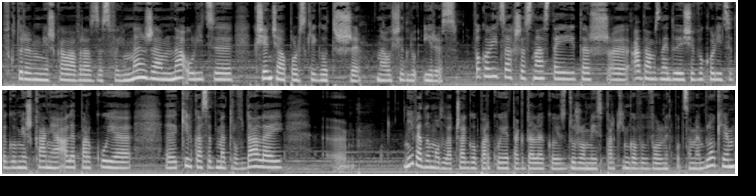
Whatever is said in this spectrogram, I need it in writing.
w którym mieszkała wraz ze swoim mężem na ulicy Księcia Opolskiego 3 na osiedlu Irys. W okolicach 16 też y, Adam znajduje się w okolicy tego mieszkania, ale parkuje kilkaset metrów dalej. Nie wiadomo dlaczego parkuje tak daleko, jest dużo miejsc parkingowych wolnych pod samym blokiem.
